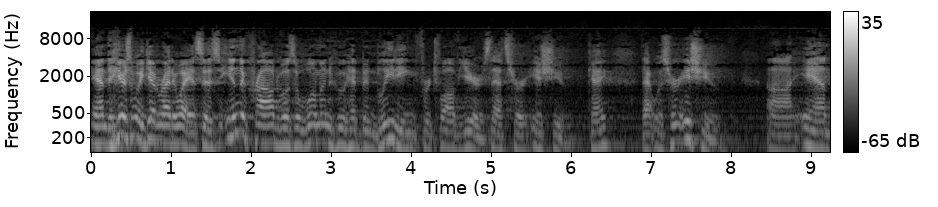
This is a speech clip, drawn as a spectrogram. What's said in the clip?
and here's what we get right away. It says, In the crowd was a woman who had been bleeding for 12 years. That's her issue, okay? That was her issue. Uh, and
